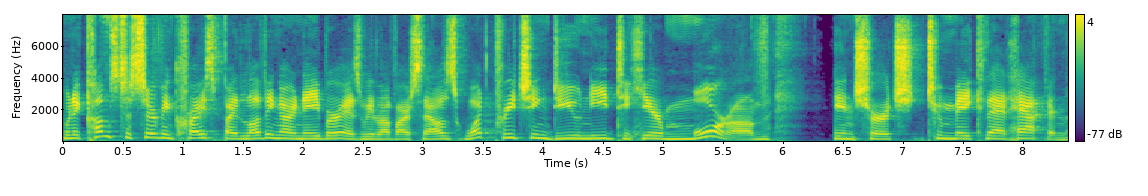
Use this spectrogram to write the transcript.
when it comes to serving Christ by loving our neighbor as we love ourselves, what preaching do you need to hear more of in church to make that happen?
